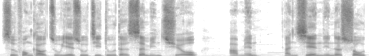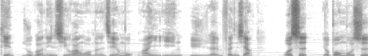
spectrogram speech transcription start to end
是奉靠主耶稣基督的圣名求，阿门。感谢您的收听。如果您喜欢我们的节目，欢迎与人分享。我是尤伯牧师，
